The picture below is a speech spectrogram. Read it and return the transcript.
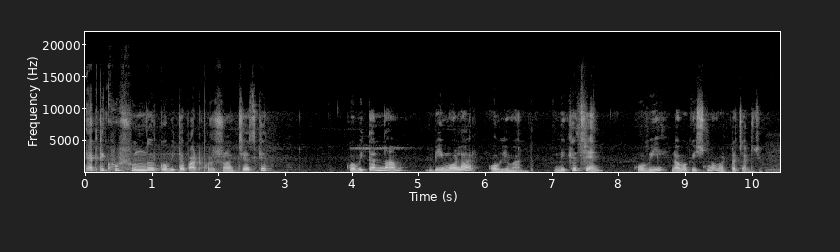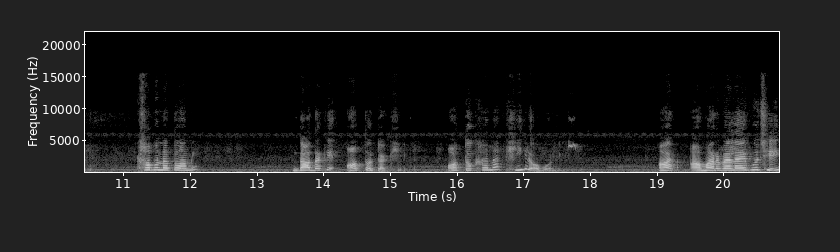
একটি খুব সুন্দর কবিতা পাঠ করে শোনাচ্ছি আজকে। কবিতার নাম বিমলার অভিমান। লিখেছেন কবি নবকৃষ্ণ ভট্টাচার্য। খাব না তো আমি? দাদাকে অতটা ক্ষীর, অতখানা ক্ষীর অবনি। আর আমার বেলায় বুঝি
